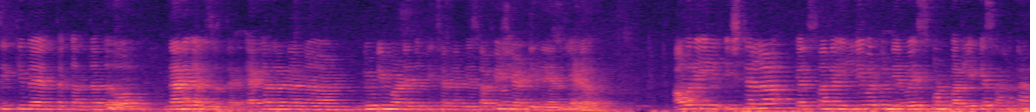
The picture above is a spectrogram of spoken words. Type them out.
ಸಿಕ್ಕಿದೆ ಅಂತಕ್ಕಂಥದ್ದು ನನಗನ್ಸುತ್ತೆ. ಯಾಕಂದ್ರೆ ನಾನು ಡ್ಯೂಟಿ ಮಾಡಿದ ಟೀಚರ್ ನನಗೆ ಸಫಿಷಿಯಂಟ್ ಇದೆ ಅಂತ ಹೇಳೋರು ಅವರು ಇಷ್ಟೆಲ್ಲ ಕೆಲಸನ ಇಲ್ಲಿವರೆಗೂ ನಿರ್ವಹಿಸ್ಕೊಂಡು ಬರಲಿಕ್ಕೆ ಸಹಕಾರ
